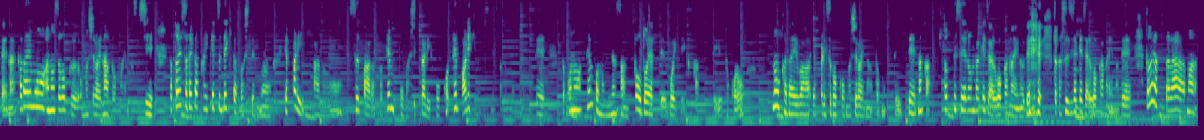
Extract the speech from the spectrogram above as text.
たいな課題もあのすごく面白いなと思いますし、たとえそれが解決できたとしても、やっぱりあのスーパーだと店舗がしっかりこう、店舗ありきのビジネスだと思うので、そこの店舗の皆さんとどうやって動いていくかっていうところの課題はやっぱりすごく面白いなと思っていて、なんか人って正論だけじゃ動かないので とか数字だけじゃ動かないので、どうやったら、まあ、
